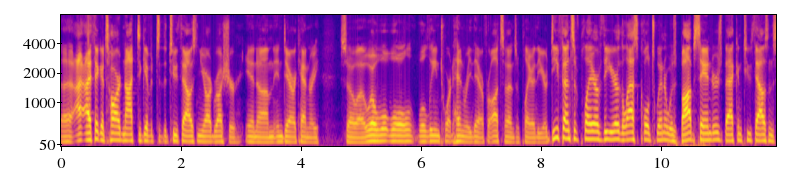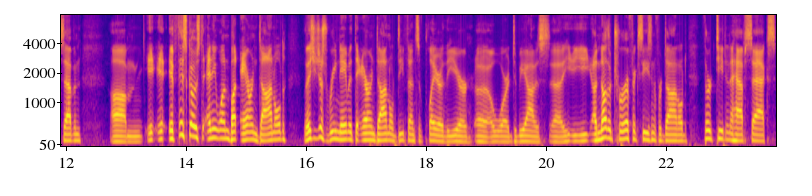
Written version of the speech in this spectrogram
uh, I, I think it's hard not to give it to the 2,000 yard rusher in um, in Derrick Henry. So uh, we'll, we'll we'll we'll lean toward Henry there for Offensive Player of the Year. Defensive Player of the Year, the last Colts winner was Bob Sanders back in 2007. Um, if this goes to anyone but Aaron Donald, they should just rename it the Aaron Donald Defensive Player of the Year uh, award. To be honest, uh, he- another terrific season for Donald, 13 and a half sacks.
